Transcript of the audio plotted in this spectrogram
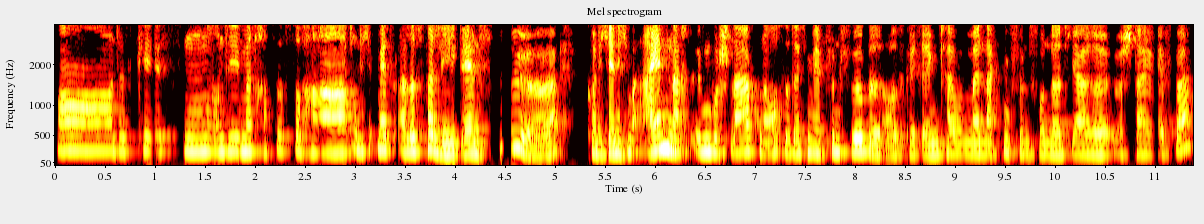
oh, das Kissen und die Matratze ist so hart und ich habe mir jetzt alles verlegt. Ey, früher konnte ich ja nicht mal eine Nacht irgendwo schlafen, außer dass ich mir fünf Wirbel ausgerenkt habe und mein Nacken 500 Jahre steif war.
